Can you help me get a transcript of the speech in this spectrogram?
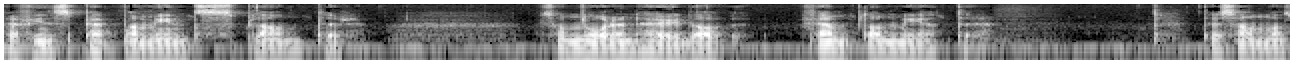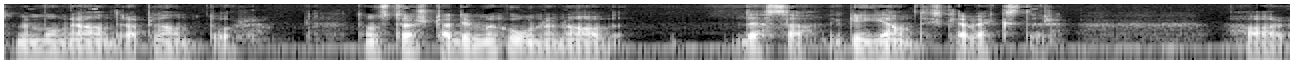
Där finns pepparmintsplanter som når en höjd av 15 meter tillsammans med många andra plantor. De största dimensionerna av dessa gigantiska växter har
